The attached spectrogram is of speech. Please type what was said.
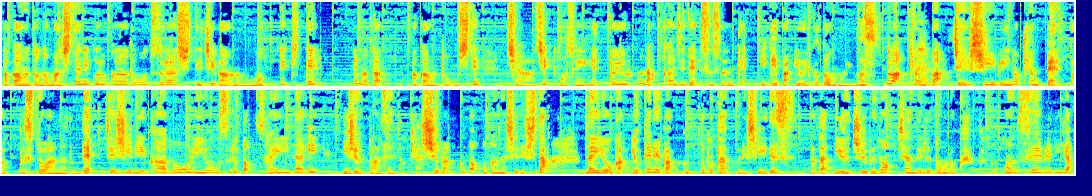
アカウントの真下に来るカードをずらして違うのを持ってきて、で、またアカウントを押して、チャージ5000円という風な感じで進んでいけば良いかと思います。では、今日は JCB のキャンペーン、 App Store などで JCB カードを利用すると最大20%キャッシュバックのお話でした。内容が良ければグッドボタン嬉しいです。また、YouTube のチャンネル登録、各音声メディア、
